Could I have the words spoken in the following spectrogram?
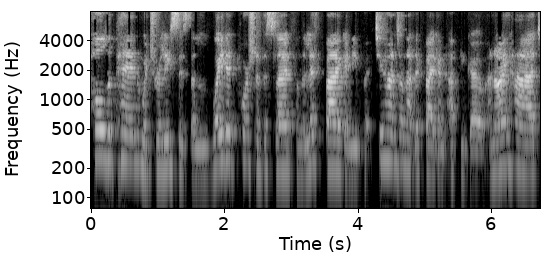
pull the pin, which releases the weighted portion of the sled from the lift bag, and you put two hands on that lift bag, and up you go. And I had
